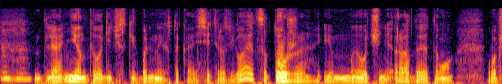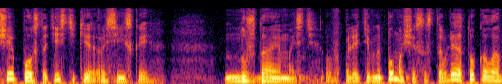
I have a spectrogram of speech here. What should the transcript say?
Угу. Для неонкологических больных такая сеть развивается тоже, и мы очень рады этому. Вообще, по статистике российской, нуждаемость в паллиативной помощи составляет около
